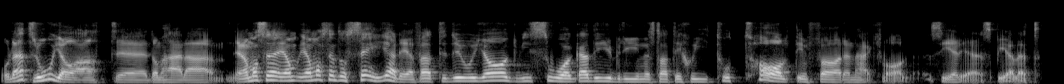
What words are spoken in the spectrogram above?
Och där tror jag att eh, de här, eh, jag måste, jag, jag, måste ändå säga det för att du och jag, vi sågade ju Brynäs strategi totalt inför den här kvalseriespelet.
